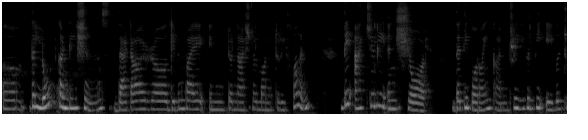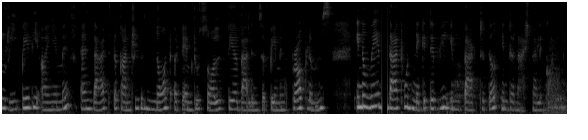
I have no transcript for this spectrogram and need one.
Um, the loan conditions that are uh, given by international monetary fund they actually ensure that the borrowing country will be able to repay the imf and that the country will not attempt to solve their balance of payment problems in a way that would negatively impact the international economy.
